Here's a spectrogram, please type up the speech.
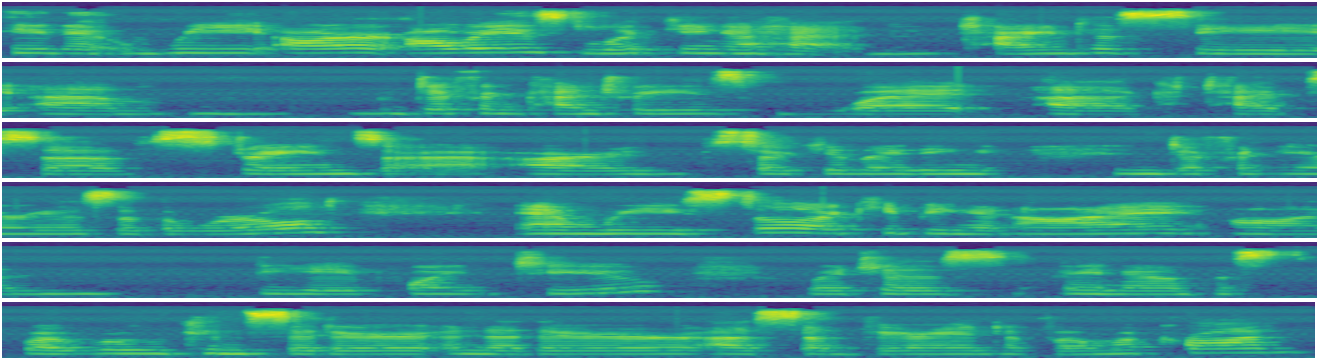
You know, we are always looking ahead, trying to see um, different countries, what uh, types of strains are, are, circulating in different areas of the world. And we still are keeping an eye on BA.2, which is, you know, this, what we consider another uh, subvariant of Omicron.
